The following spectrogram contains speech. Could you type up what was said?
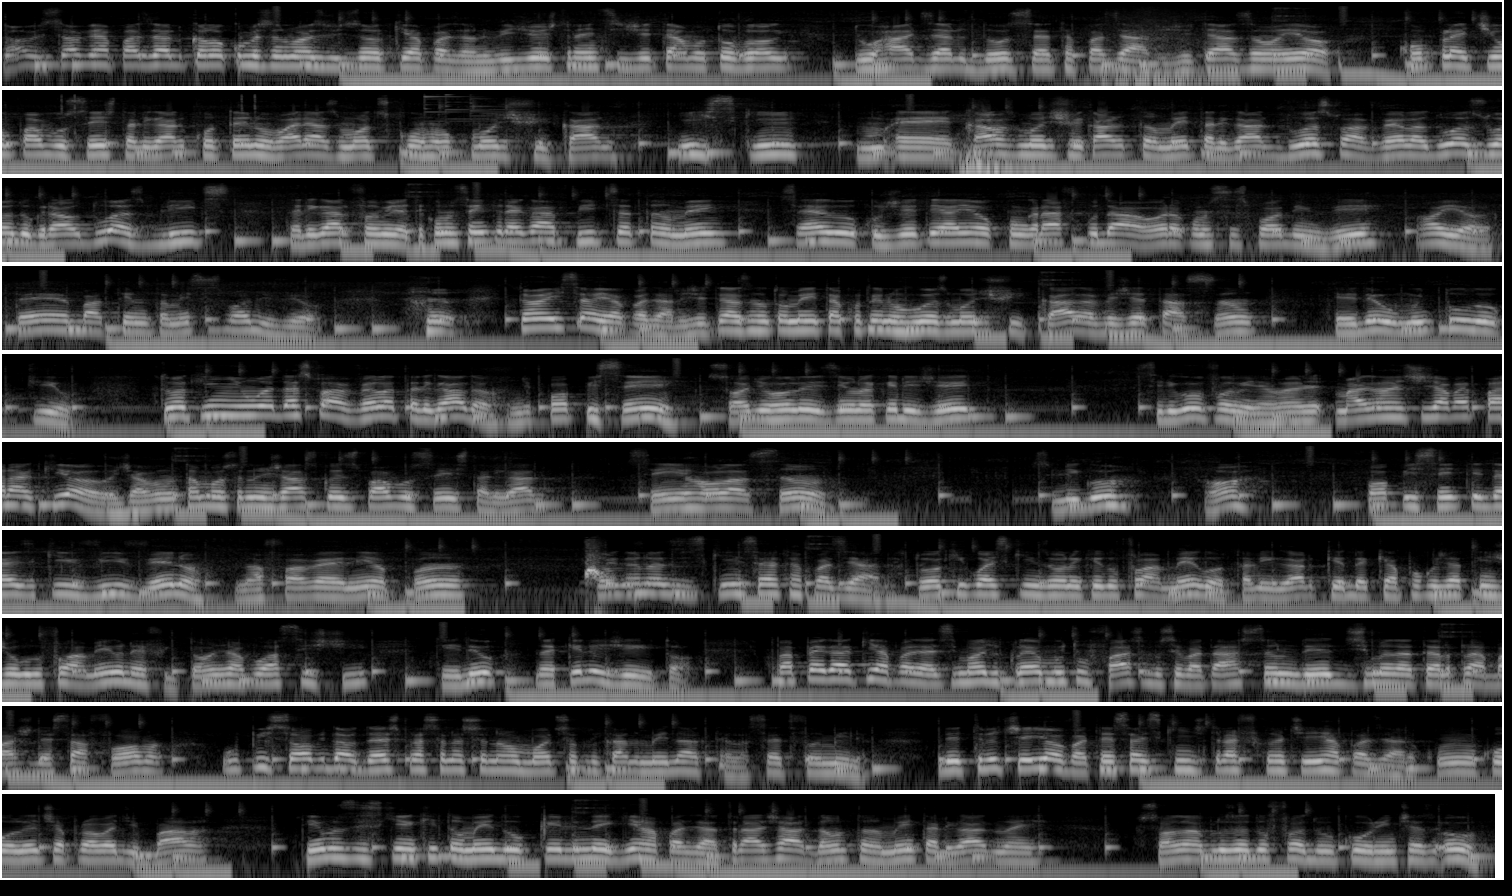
Salve, salve rapaziada canal, começando mais vídeo aqui rapaziada No vídeo de hoje traz esse GTA Motovlog do Rádio 012, certo rapaziada GTAzão aí ó, completinho pra vocês, tá ligado? Contendo várias motos com ronco modificado, skin, é, carros modificados também, tá ligado? Duas favelas, duas ruas do grau, duas blitz, tá ligado família? Tem como você entregar pizza também, cê é louco, GTA aí ó, com gráfico da hora, como vocês podem ver Olha ó, até batendo também, vocês podem ver ó Então é isso aí rapaziada, GTAzão também tá contendo ruas modificadas, vegetação Entendeu? Muito louco, tio. Tô aqui em uma das favelas, tá ligado? De pop 100, só de rolezinho naquele jeito. Se ligou, família? Mas, mas a gente já vai parar aqui, ó. Já vamos estar tá mostrando já as coisas pra vocês, tá ligado? Sem enrolação. Se ligou? Ó, Pop 110 aqui vivendo, ó, na favelinha Pan. Pegando as skins, certo, rapaziada? Tô aqui com a skinzona aqui do Flamengo, tá ligado? Porque daqui a pouco já tem jogo do Flamengo, né, filho? Então já vou assistir, entendeu? Naquele jeito, ó. Pra pegar aqui, rapaziada, esse mod Clay é muito fácil. Você vai estar tá arrastando o dedo de cima da tela pra baixo dessa forma. O PSOB dá o 10 pra selecionar o mod, só clicar no meio da tela, certo, família? Detrute aí, ó, vai ter essa skin de traficante aí, rapaziada. Com um colete à prova de bala. Temos skin aqui também do aquele neguinho, rapaziada. Trajadão também, tá ligado, né? Só na blusa do, do Corinthians. Ô,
